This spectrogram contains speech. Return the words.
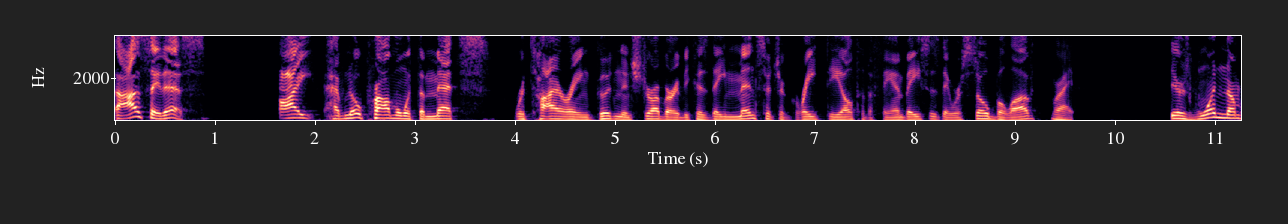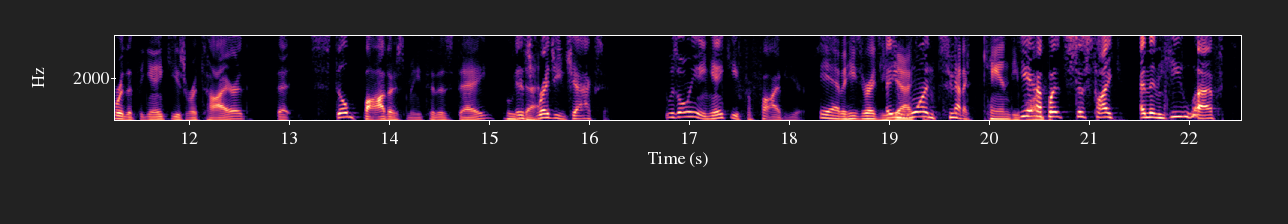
I'll say this. I have no problem with the Mets retiring Gooden and Strawberry because they meant such a great deal to the fan bases. They were so beloved. Right. There's one number that the Yankees retired that still bothers me to this day. Who's it's that? Reggie Jackson. He was only a Yankee for five years. Yeah, but he's Reggie He Jackson. won two- Got a candy bar. Yeah, but it's just like, and then he left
